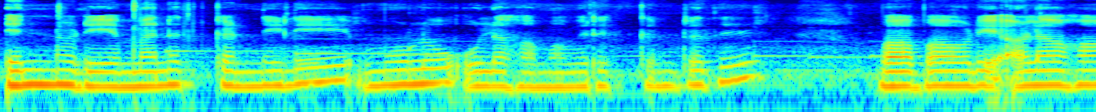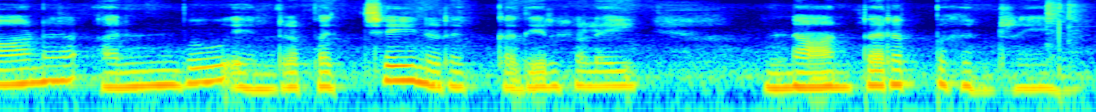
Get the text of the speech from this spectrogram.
என்னுடைய மனக்கண்ணிலே முழு உலகமும் இருக்கின்றது. பாபாவுடைய அழகான அன்பு என்ற பச்சை நிறக் கதிர்களை நான் பரப்புகின்றேன்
